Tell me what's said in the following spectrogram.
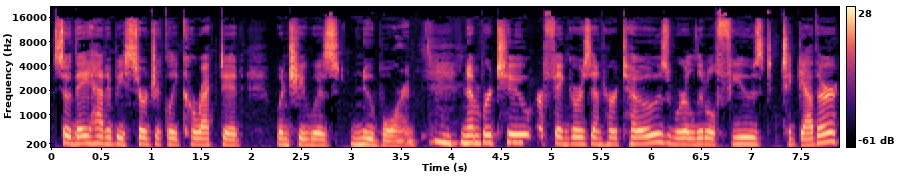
So they had to be surgically corrected when she was newborn. Mm. Number two, her fingers and her toes were a little fused together.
